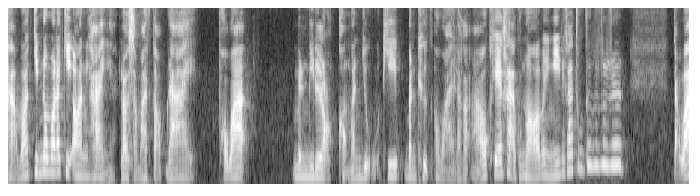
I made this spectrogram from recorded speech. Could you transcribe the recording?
ถามว่ากินนมวันละกี่ออนคะอย่างเงี้ยเราสามารถตอบได้ เพราะว่ามันมีล็อกของมันอยู่ที่บันทึกเอาไว้แล้วก็อ่าโอเคค่ะ คุณหมอเป็นอย่างนี้นะคะแต่ว่า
